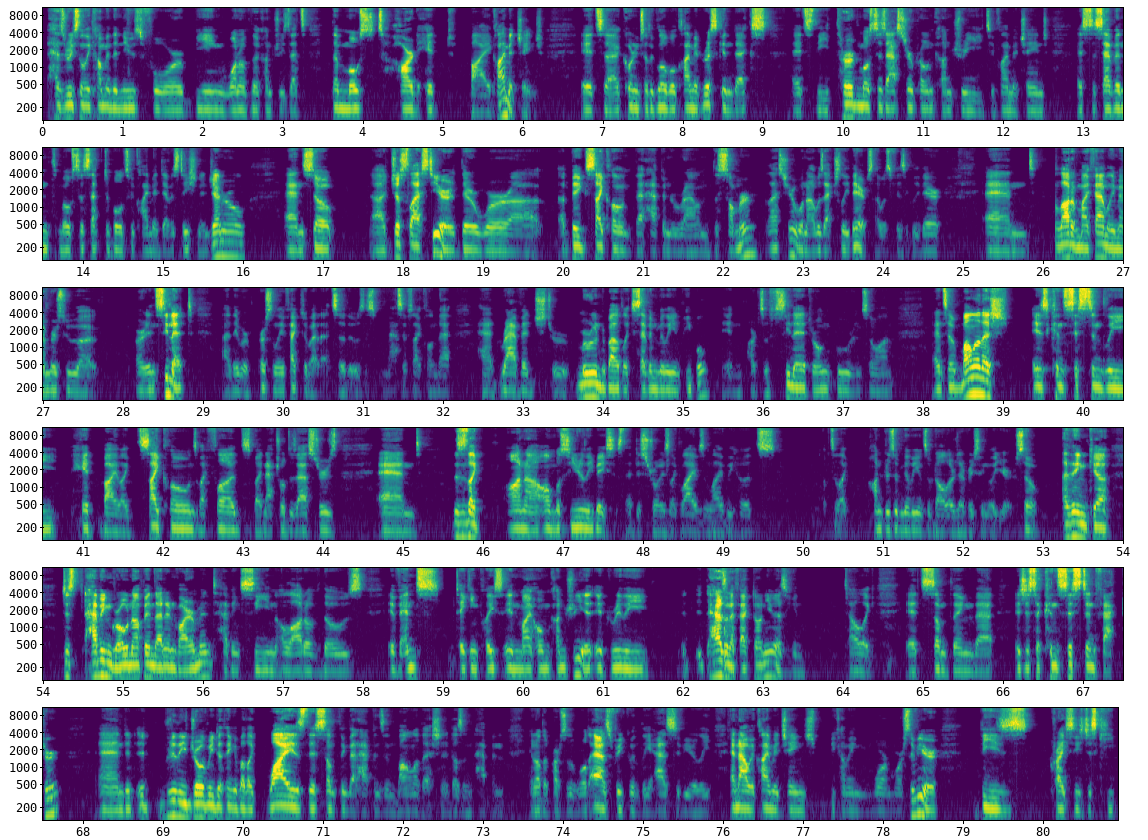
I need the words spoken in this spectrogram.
has recently come in the news for being one of the countries that's the most hard hit by climate change. It's uh, according to the Global Climate Risk Index, it's the third most disaster prone country to climate change. It's the seventh most susceptible to climate devastation in general. And so, uh, just last year, there were uh, a big cyclone that happened around the summer last year when I was actually there. So I was physically there. And a lot of my family members who uh, are in Sylhet, uh, they were personally affected by that. So there was this massive cyclone that had ravaged or marooned about like 7 million people in parts of Sylhet, Rangpur, and so on. And so Bangladesh is consistently hit by like cyclones, by floods, by natural disasters. And this is like on a almost yearly basis that destroys like lives and livelihoods up to like hundreds of millions of dollars every single year. So I think uh, just having grown up in that environment, having seen a lot of those events taking place in my home country, it, it really it, it has an effect on you, as you can tell. Like it's something that is just a consistent factor and it, it really drove me to think about like why is this something that happens in bangladesh and it doesn't happen in other parts of the world as frequently as severely and now with climate change becoming more and more severe these crises just keep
